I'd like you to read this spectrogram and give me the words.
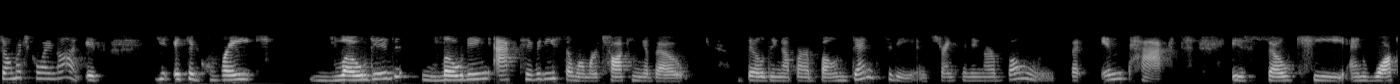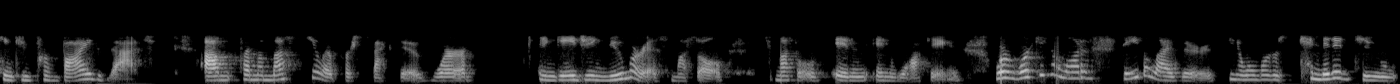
so much going on. It's it's a great loaded loading activity. So when we're talking about building up our bone density and strengthening our bones. that impact is so key, and walking can provide that. Um, from a muscular perspective, we're engaging numerous muscle muscles in in walking. We're working a lot of stabilizers. You know, when we're committed to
